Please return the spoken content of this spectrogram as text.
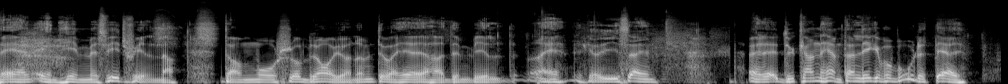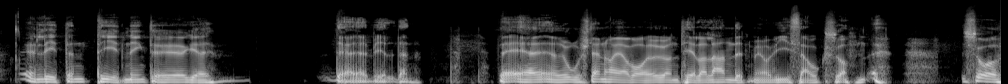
Det är en, en himmelsvid skillnad. De mår så bra. Jag undrar inte var här jag hade en bild. Nej, jag ska visa en. Du kan hämta, den ligger på bordet där. En liten tidning till höger. Där är bilden. Det är en ros, den har jag varit runt hela landet med att visa också. Så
